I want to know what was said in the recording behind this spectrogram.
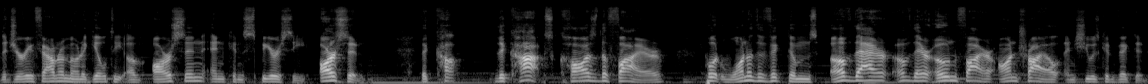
The jury found Ramona guilty of arson and conspiracy. Arson. The cop the cops caused the fire put one of the victims of their of their own fire on trial and she was convicted.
